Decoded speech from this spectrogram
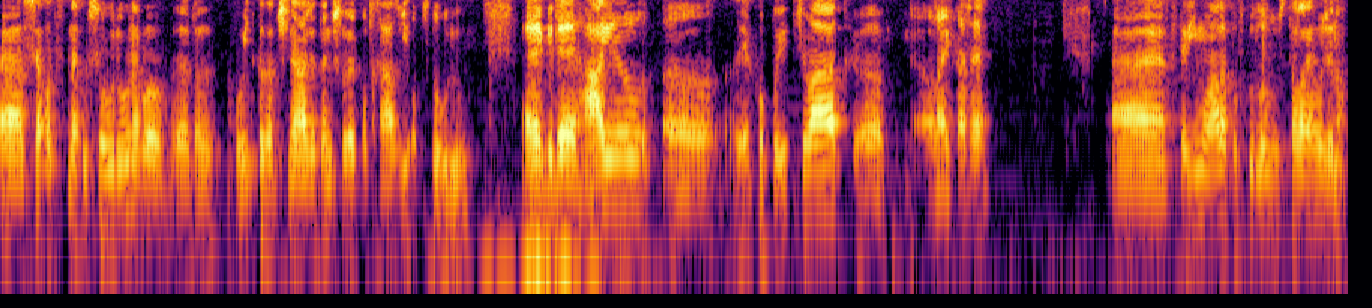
Eh, se odstne u soudu, nebo eh, to povídka začíná, že ten člověk odchází od soudu, eh, kde hájil jako pojišťovák lékaře, který mu ale pod kudlou zůstala jeho žena.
